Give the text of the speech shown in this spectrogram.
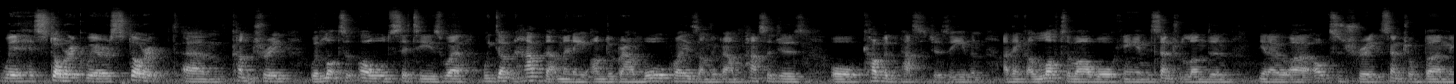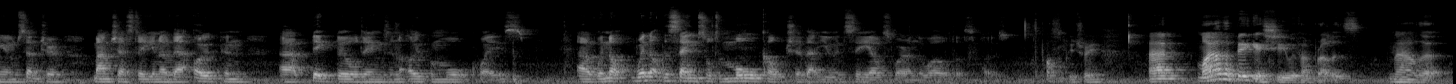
we're historic. We're a historic um, country with lots of old cities where we don't have that many underground walkways, underground passages, or covered passages. Even I think a lot of our walking in central London, you know, uh, Oxford Street, central Birmingham, central Manchester, you know, they're open, uh, big buildings and open walkways. Uh, we're not we're not the same sort of mall culture that you would see elsewhere in the world, I suppose. It's possibly true. Um, my other big issue with umbrellas, now that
